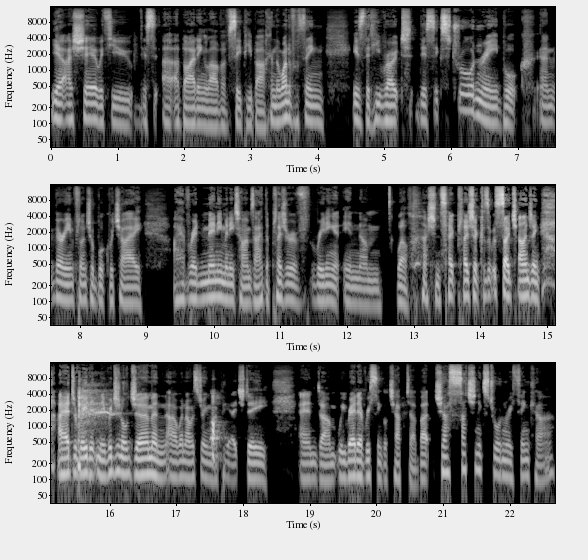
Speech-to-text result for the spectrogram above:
Yeah, I share with you this uh, abiding love of C.P. Bach. And the wonderful thing is that he wrote this extraordinary book and very influential book, which I, I have read many, many times. I had the pleasure of reading it in, um, well, I shouldn't say pleasure because it was so challenging. I had to read it in the original German uh, when I was doing my PhD. And um, we read every single chapter, but just such an extraordinary thinker.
